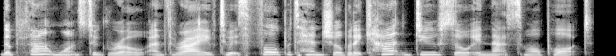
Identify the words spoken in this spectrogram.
The plant wants to grow and thrive to its full potential, but it can't do so in that small pot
